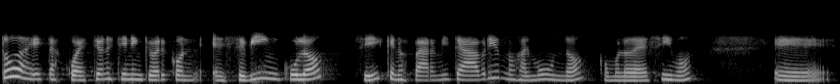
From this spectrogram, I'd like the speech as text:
todas estas cuestiones tienen que ver con ese vínculo, ¿sí? Que nos permite abrirnos al mundo, como lo decimos, eh,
